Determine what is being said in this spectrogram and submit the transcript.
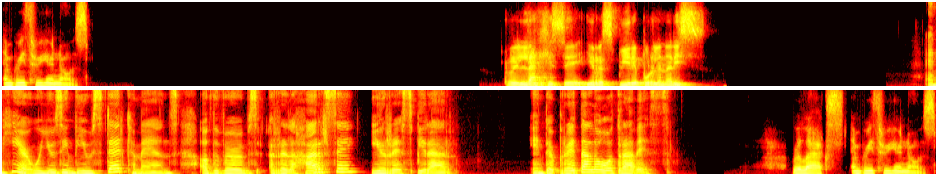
and breathe through your nose. Relájese y respire por la nariz. And here we're using the usted commands of the verbs relajarse y respirar. Interprétalo otra vez. Relax and breathe through your nose.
